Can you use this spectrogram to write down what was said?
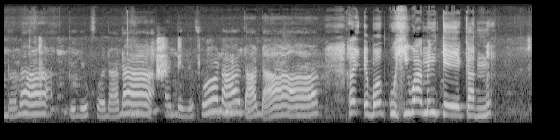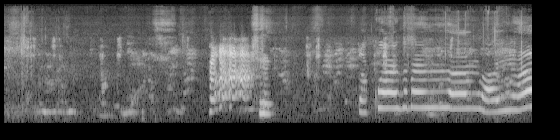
beautiful day, beautiful day, a beautiful day, da da. เฮ้ยไอ้บอสกูคิดว่าแม่งเกย์กันนะจากความจะเป็นเรื่องไหลล้า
